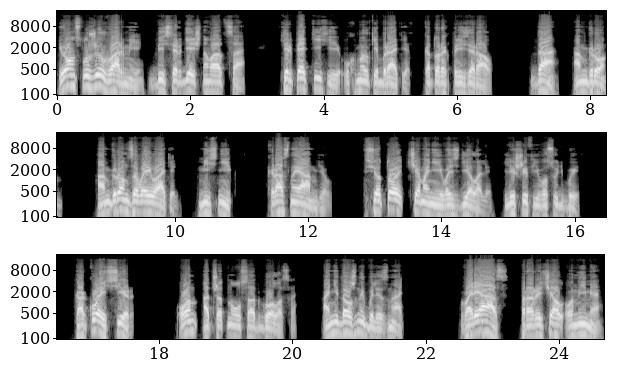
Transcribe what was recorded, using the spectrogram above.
И он служил в армии бессердечного отца, терпя тихие ухмылки братьев, которых презирал. Да, Ангрон. Ангрон-завоеватель, мясник, красный ангел. Все то, чем они его сделали, лишив его судьбы. «Какой, Сир?» Он отшатнулся от голоса. Они должны были знать. «Вариас!» – прорычал он имя,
